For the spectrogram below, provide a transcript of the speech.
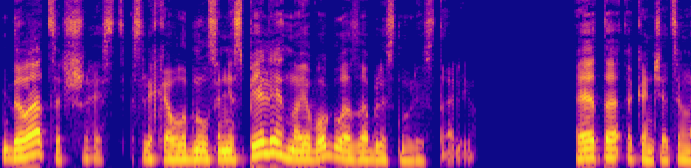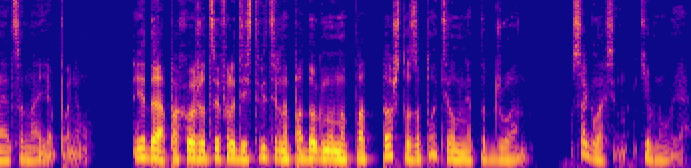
«Двадцать шесть», — слегка улыбнулся Неспели, но его глаза блеснули сталью. Это окончательная цена, я понял. И да, похоже, цифра действительно подогнана под то, что заплатил мне Таджуан. Согласен, кивнул я.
